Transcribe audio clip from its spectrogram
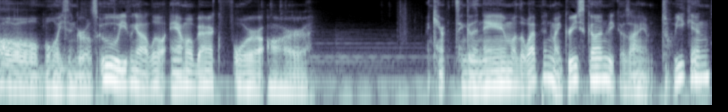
Oh, boys and girls. Ooh, even got a little ammo back for our... I can't think of the name of the weapon, my grease gun, because I am tweaking.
